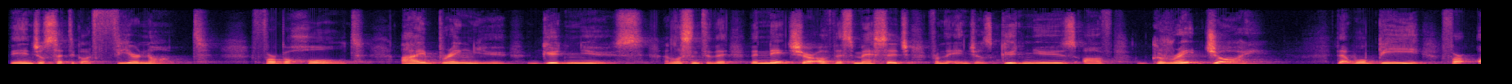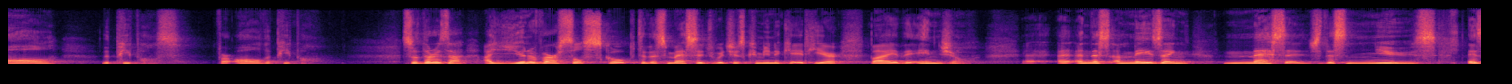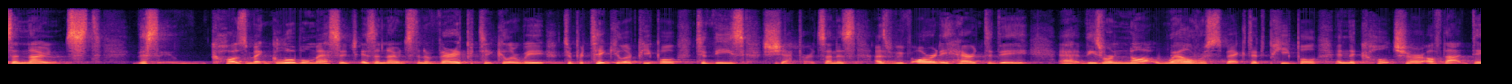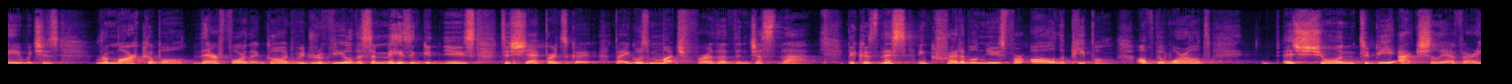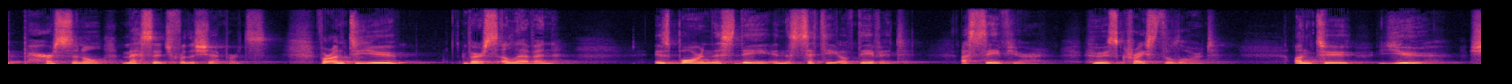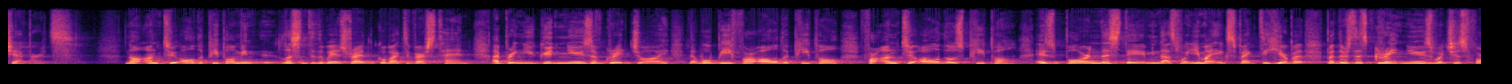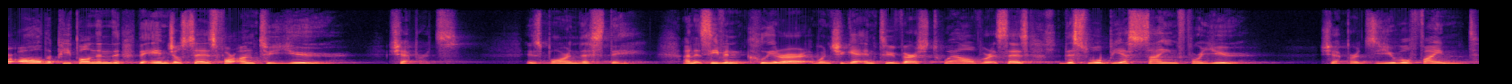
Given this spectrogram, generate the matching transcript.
The angel said to God, Fear not, for behold, I bring you good news. And listen to the, the nature of this message from the angels good news of great joy that will be for all the peoples. For all the people. So there is a, a universal scope to this message which is communicated here by the angel. Uh, and this amazing message, this news, is announced this cosmic global message is announced in a very particular way to particular people, to these shepherds. And as, as we've already heard today, uh, these were not well respected people in the culture of that day, which is remarkable, therefore, that God would reveal this amazing good news to shepherds. But it goes much further than just that, because this incredible news for all the people of the world is shown to be actually a very personal message for the shepherds. For unto you, verse 11, is born this day in the city of David a Savior who is Christ the Lord. Unto you, shepherds not unto all the people. I mean, listen to the way it's read. Go back to verse 10. I bring you good news of great joy that will be for all the people. For unto all those people is born this day. I mean, that's what you might expect to hear, but, but there's this great news which is for all the people. And then the, the angel says, For unto you, shepherds, is born this day. And it's even clearer once you get into verse 12, where it says, This will be a sign for you, shepherds. You will find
